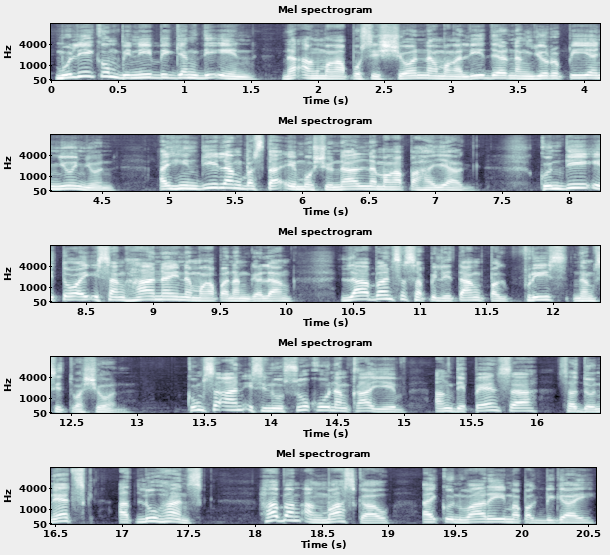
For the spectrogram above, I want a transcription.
muli kong binibigyang diin na ang mga posisyon ng mga lider ng European Union ay hindi lang basta emosyonal na mga pahayag, kundi ito ay isang hanay ng mga pananggalang laban sa sapilitang pag-freeze ng sitwasyon. Kung saan isinusuko ng Kyiv ang depensa sa Donetsk at Luhansk, habang ang Moscow ay kunwari mapagbigay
